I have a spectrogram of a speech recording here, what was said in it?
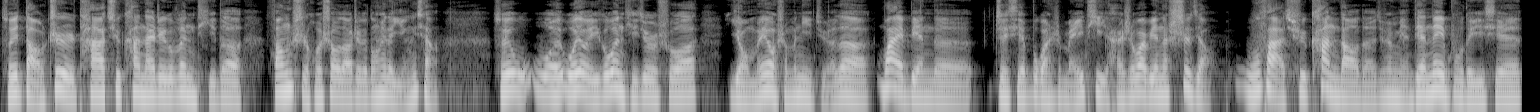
所以导致他去看待这个问题的方式会受到这个东西的影响。所以，我我有一个问题，就是说有没有什么你觉得外边的这些，不管是媒体还是外边的视角，无法去看到的，就是缅甸内部的一些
